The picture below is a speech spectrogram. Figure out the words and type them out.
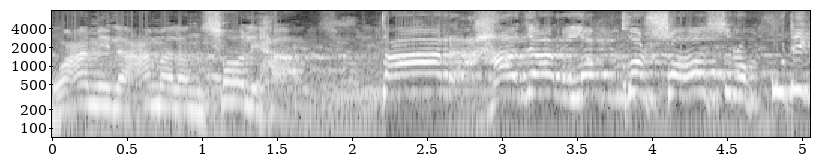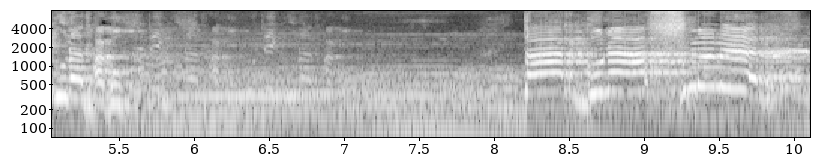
ও আমিলা আমালান সলিহা। তার হাজার লক্ষ সহস্র কোটি গুণা থাকুক। তার গুণা আসমানের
